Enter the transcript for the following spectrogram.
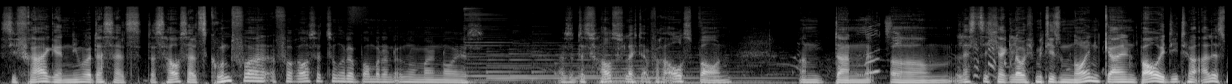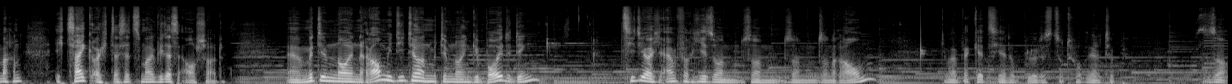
Ist die Frage, nehmen wir das als das Haus als Grundvoraussetzung oder bauen wir dann irgendwann mal ein neues? Also das Haus vielleicht einfach ausbauen. Und dann ähm, lässt sich ja, glaube ich, mit diesem neuen geilen Baueditor alles machen. Ich zeige euch das jetzt mal, wie das ausschaut. Äh, mit dem neuen Raumeditor und mit dem neuen Gebäudeding zieht ihr euch einfach hier so einen so so ein, so ein Raum. Geh mal weg jetzt hier, du blödes Tutorial-Tipp. So.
